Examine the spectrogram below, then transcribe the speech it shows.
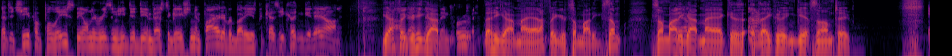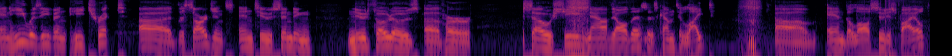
that the chief of police, the only reason he did the investigation and fired everybody is because he couldn't get in on it. Yeah, I Um, figured he got that he got mad. I figured somebody some somebody Yep. got mad because they couldn't get some too. and he was even he tricked uh, the sergeants into sending nude photos of her. So she now that all this has come to light, um, and the lawsuit is filed.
